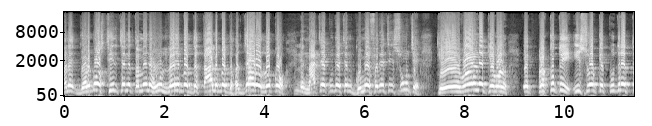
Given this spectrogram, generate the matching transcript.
અને ગરબો સ્થિર છે ને તમે ને હું લયબદ્ધ તાલબદ્ધ હજારો લોકો એ નાચે કૂદે છે ને ઘૂમે ફરે છે શું છે? કેવળ ને કેવળ એક પ્રકૃતિ ઈશ્વર કે કુદરત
